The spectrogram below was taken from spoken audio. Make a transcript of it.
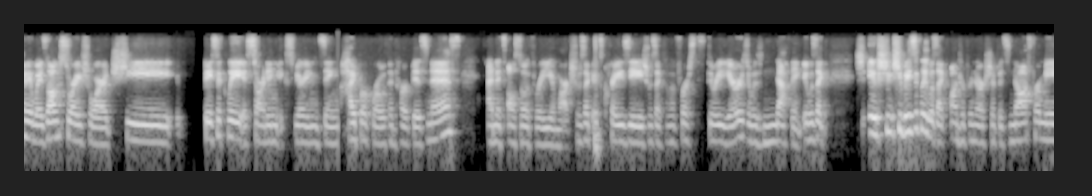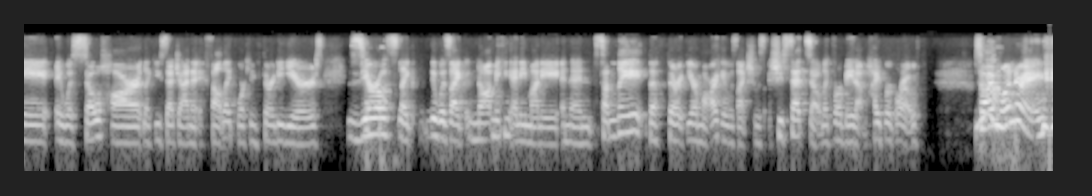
anyways, long story short, she basically is starting experiencing hyper growth in her business. And it's also a three year mark. She was like, it's crazy. She was like, for the first three years, it was nothing. It was like she, she, she basically was like entrepreneurship is not for me. It was so hard. Like you said janet it felt like working 30 years. Zero like it was like not making any money. And then suddenly the third year mark it was like she was she said so like verbatim hyper growth so yeah. i'm wondering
